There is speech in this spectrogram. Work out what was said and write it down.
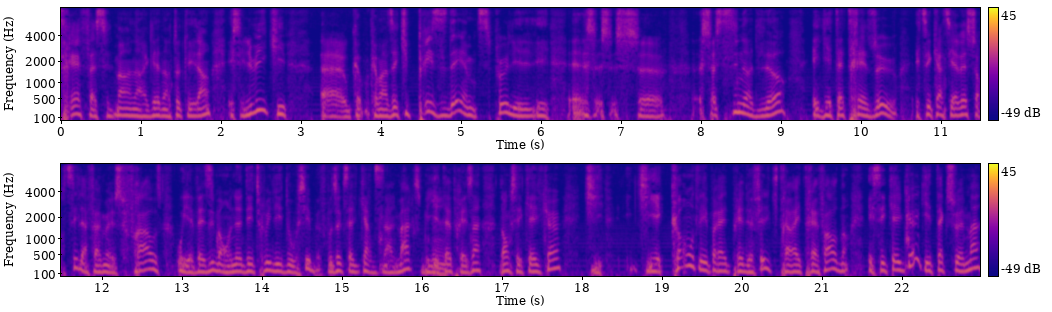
très facilement en anglais dans toutes les langues. Et c'est lui qui, euh, com- comment dire, qui présidait un petit peu les, les, euh, ce, ce- ce, ce synode-là. Et il était très dur. Et tu sais, quand il avait sorti la fameuse phrase où il avait dit, ben, on a détruit les dossiers, ben, faut dire que c'est le cardinal Marx, mais il était présent. Donc, c'est quelqu'un qui qui est contre les prêtres pédophiles, qui travaille très fort. Donc, et c'est quelqu'un qui est actuellement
